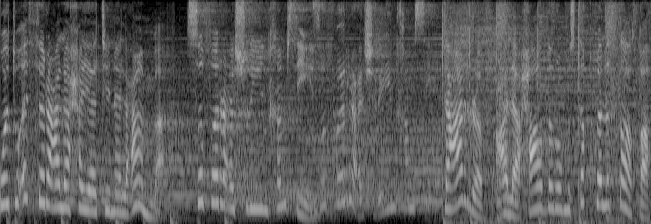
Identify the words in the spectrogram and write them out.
وتؤثر على حياتنا العامة؟ صفر عشرين خمسين صفر عشرين خمسين تعرف على حاضر ومستقبل الطاقة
